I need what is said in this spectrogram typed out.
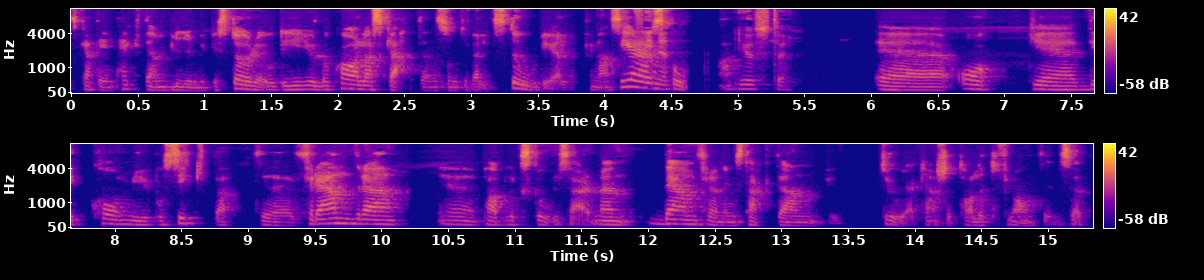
skatteintäkten blir mycket större och det är ju lokala skatten som till väldigt stor del finansierar skolorna. Just det. Och det kommer ju på sikt att förändra Eh, public schools här. Men den förändringstakten tror jag kanske tar lite för lång tid. Så att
